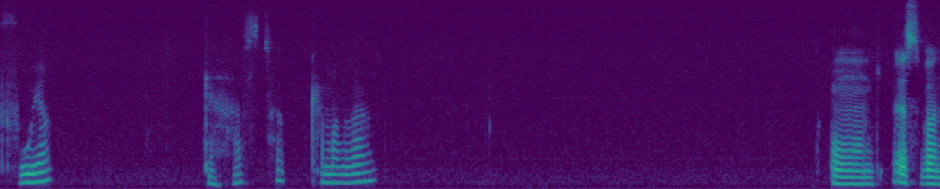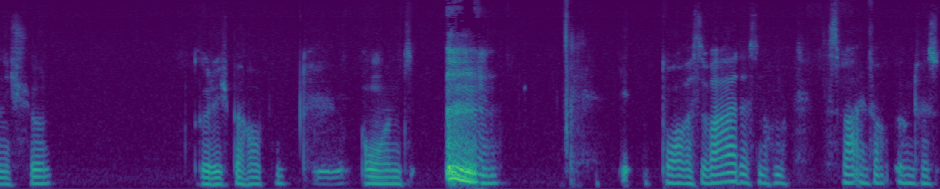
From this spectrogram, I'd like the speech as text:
früher gehasst habe, kann man sagen. Und es war nicht schön, würde ich behaupten. Mhm. Und boah, was war das nochmal? Das war einfach irgendwas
